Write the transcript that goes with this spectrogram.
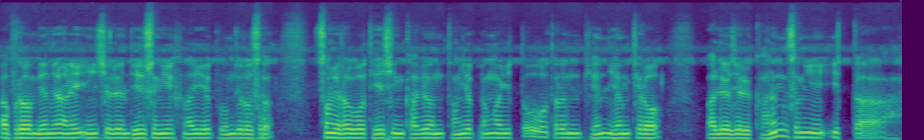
앞으로 몇 년 안에 인슐린 내성이 하나의 범죄로서 소멸하고 대신 가벼운 당뇨병의 또 다른 변 형태로 알려질 가능성이 있다.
